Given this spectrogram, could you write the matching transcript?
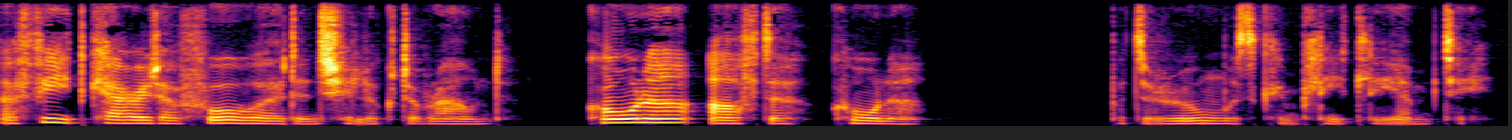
Her feet carried her forward and she looked around, corner after corner, but the room was completely empty.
